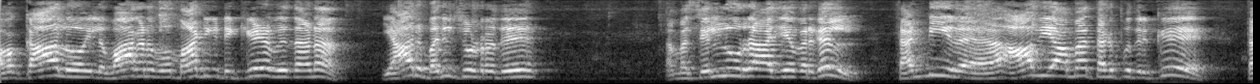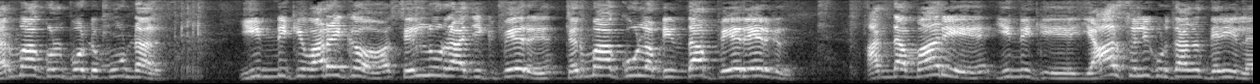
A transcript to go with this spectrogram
அவன் காலோ இல்லை வாகனமோ மாட்டிக்கிட்டு கீழே விழுந்தானா? யார் பதில் சொல்கிறது நம்ம செல்லூர் ராஜ் அவர்கள் தண்ணீரை ஆவியாமல் தடுப்பதற்கு தர்மாக்குள் போட்டு மூடினார். இன்னைக்கு வரைக்கும் செல்லூர் ராஜிக்கு பேரு தெர்மாக்கூல் அப்படின்னு தான் பேரே இருக்குது. அந்த மாதிரி இன்னைக்கு யார் சொல்லி கொடுத்தாங்கன்னு தெரியல.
